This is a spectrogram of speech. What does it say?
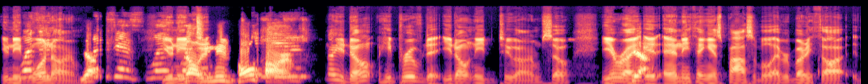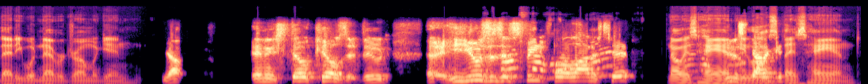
you need What one is- arm. Yeah. What is? What- You need No, what- you need both arms. No, you don't. He proved it. You don't need two arms. So you're right. Yeah. It, anything is possible. Everybody thought that he would never drum again. And he still kills it, dude. Uh, he uses his feet for a lot of shit. No, his hand. He just lost get- his hand.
